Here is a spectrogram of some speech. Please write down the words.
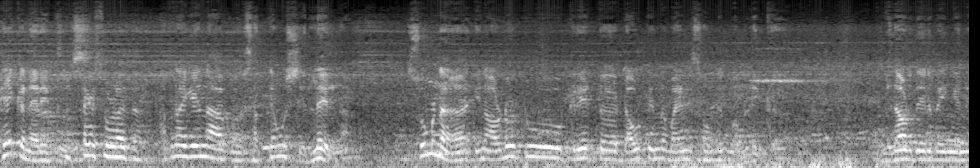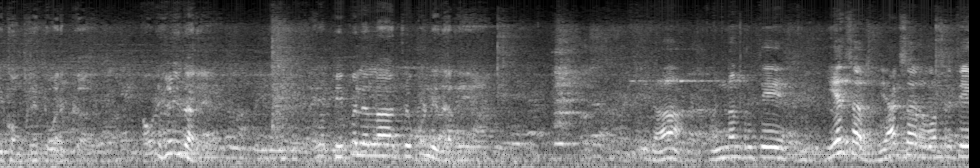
ಫೇಕ್ ನ್ಯಾರೇಟಿವ್ ಅದ್ರಾಗೇನು ಸತ್ಯಾಂಶ ಇಲ್ಲೇ ಇಲ್ಲ. ಸುಮ್ಮನೆ in order to create doubt in the minds of the public without there being any concrete work ಅವ್ರು ಹೇಳಿದ್ದಾರೆ. ಪೀಪಲ್ ಎಲ್ಲ ತಿಳ್ಕೊಂಡಿದ್ದಾರೆ. ಈಗ ಒಂದೊಂದು ರೀತಿ ಏನು ಸರ್ ಯಾಕೆ ಸರ್ ಒಂದು ರೀತಿ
